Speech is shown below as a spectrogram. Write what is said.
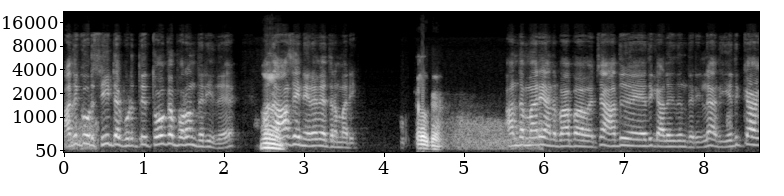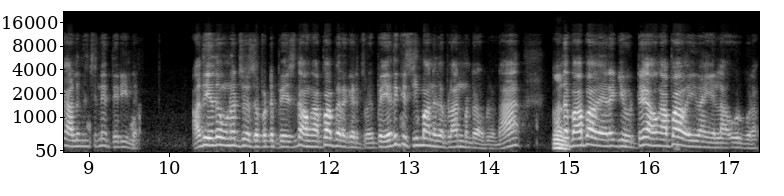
அதுக்கு ஒரு சீட்டை கொடுத்து தோக்க போறோம் தெரியுது. அந்த ம். ஆசையை நிறைவேற்றுற மாதிரி. அந்த மாதிரி அந்த பாப்பா வச்சு அது எதுக்கு அழுகுதுன்னு தெரியல. அது எதுக்காக அழுதுச்சுன்னே தெரியல. அது ஏதோ உணர்ச்சி வசப்பட்டு பேசுது அவங்க அப்பா பேரை கெடுத்துரும். இப்ப எதுக்கு சீமான் இதை பிளான் பண்றாப்புலன்னா அந்த பாப்பாவை இறக்கி விட்டு அவங்க அப்பா வைவாங்க எல்லாம் ஊர் பூரா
